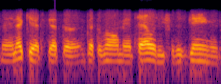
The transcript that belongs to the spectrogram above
man, that cat's got the got the wrong mentality for this game, and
